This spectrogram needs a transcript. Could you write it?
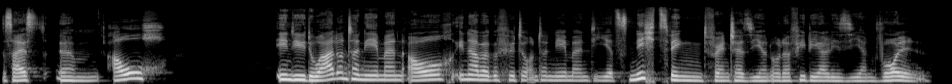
Das heißt, ähm, auch Individualunternehmen, auch inhabergeführte Unternehmen, die jetzt nicht zwingend franchiseieren oder filialisieren wollen,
